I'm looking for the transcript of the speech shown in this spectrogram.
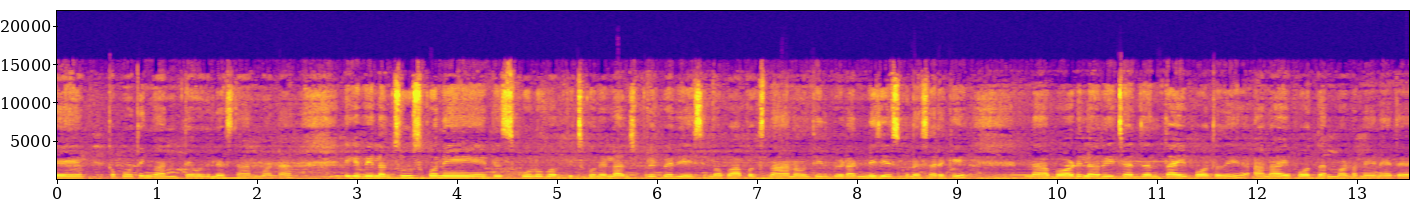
లేకపోతే ఇంకా అంతే వదిలేస్తాను అనమాట ఇక వీళ్ళని చూసుకొని స్కూల్ పంపించుకొని లంచ్ ప్రిపేర్ చేసి మా పాపకి స్నానం తినిపించడం అన్నీ చేసుకునేసరికి నా బాడీలో రీఛార్జ్ అంతా అయిపోతుంది. అలా అయిపోద్ది అనమాట నేనైతే.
